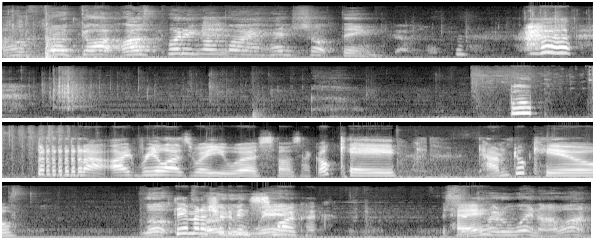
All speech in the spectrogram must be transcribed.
Oh, oh god, I was putting on my headshot thing. Boop. I realized where you were, so I was like, okay, time to kill. Look, Damn it, I should have been win. smoke. It's Hey? a total win, I won.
